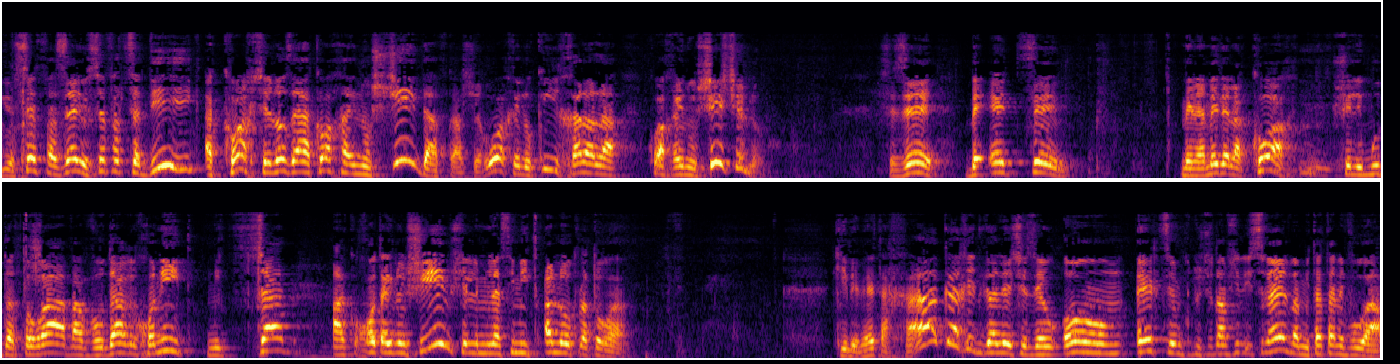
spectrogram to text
יוסף הזה, יוסף הצדיק, הכוח שלו זה היה הכוח האנושי דווקא, שרוח אלוקי חל על הכוח האנושי שלו. שזה בעצם מלמד על הכוח של לימוד התורה ועבודה רוחנית מצד הכוחות האנושיים שמנסים להתעלות לתורה. כי באמת אחר כך יתגלה שזהו אום עצם קדושתם של ישראל ואמיתת הנבואה.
